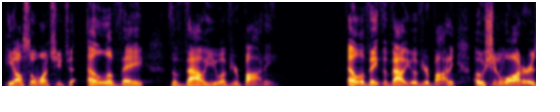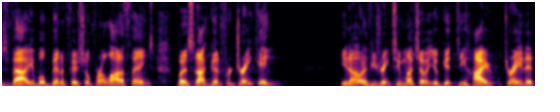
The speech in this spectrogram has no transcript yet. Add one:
he also wants you to elevate the value of your body. Elevate the value of your body. Ocean water is valuable, beneficial for a lot of things, but it's not good for drinking. You know, if you drink too much of it, you'll get dehydrated.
